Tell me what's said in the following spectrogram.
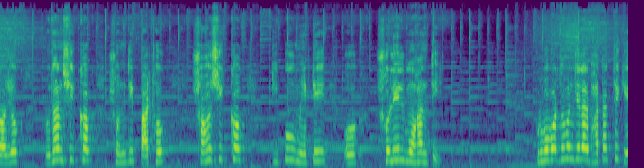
রজক, প্রধান শিক্ষক সন্দীপ পাঠক, সহশিক্ষক টিপু মেটে ও সলিল মোহান্তি। পূর্ব বর্ধমান জেলার ভাতার থেকে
